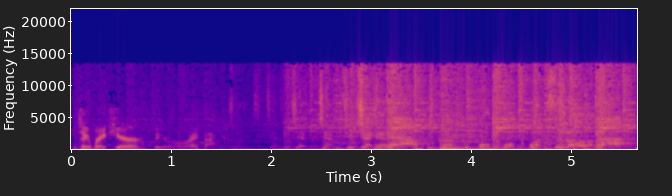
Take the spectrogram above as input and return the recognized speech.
We'll take a break here. Be right back. Check, it out. what's it all about?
